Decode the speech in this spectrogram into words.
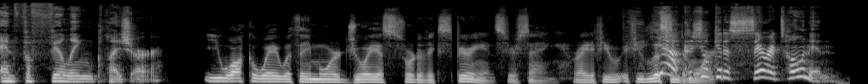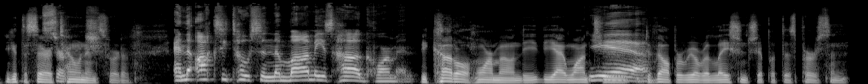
and fulfilling pleasure you walk away with a more joyous sort of experience you're saying right? If you if you listen yeah because you'll get a serotonin you get the serotonin surge. sort of. and the oxytocin the mommy's hug hormone. The cuddle hormone the the i want to yeah. develop a real relationship with this person.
